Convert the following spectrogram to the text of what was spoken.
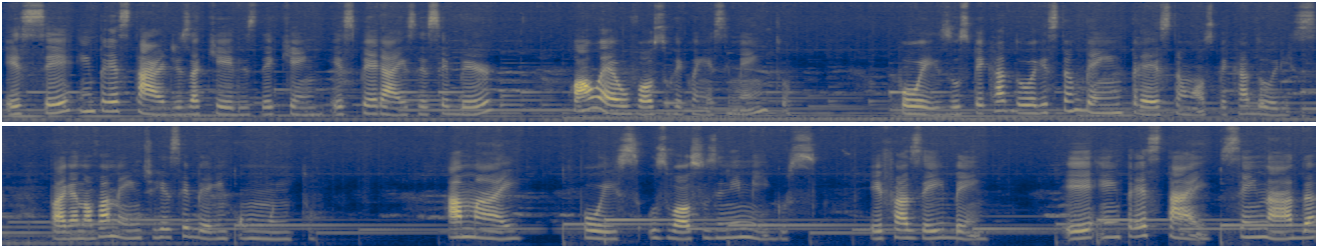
E se emprestardes aqueles de quem esperais receber, qual é o vosso reconhecimento? Pois os pecadores também emprestam aos pecadores, para novamente receberem com muito. Amai, pois, os vossos inimigos, e fazei bem, e emprestai, sem nada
